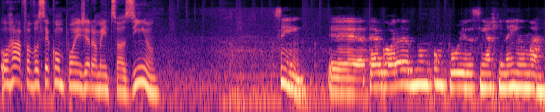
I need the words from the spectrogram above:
Ô, Rafa, você compõe geralmente sozinho? Sim, é, até agora eu não compus, assim, acho que nenhuma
